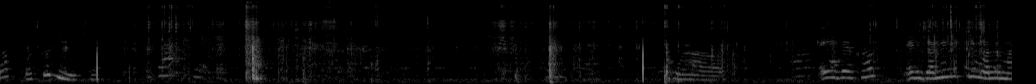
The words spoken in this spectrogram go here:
বাপ কত দিয়েছে. এই দেখো এটা জানি না কি বলে মা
